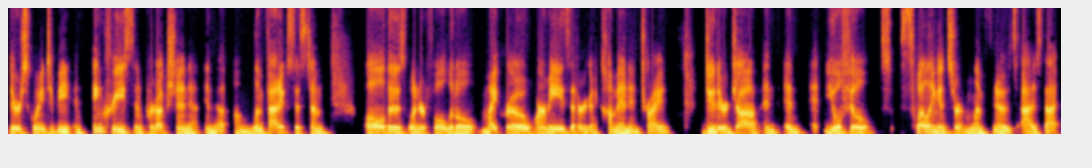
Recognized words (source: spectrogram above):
there's going to be an increase in production in the um, lymphatic system. All those wonderful little micro armies that are going to come in and try and do their job. And and you'll feel swelling in certain lymph nodes as that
